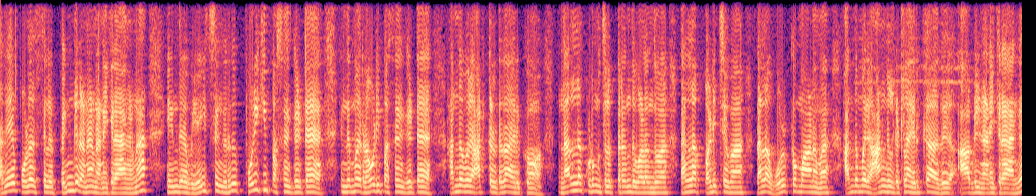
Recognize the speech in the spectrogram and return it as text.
அதே போல சில பெண்கள் என்ன நினைக்கிறாங்கன்னா இந்த எய்ட்ஸ்ங்கிறது பொறுக்கி பசங்க கிட்ட இந்த மாதிரி ரவுடி பசங்க கிட்ட அந்த மாதிரி ஆட்கள்கிட்ட தான் இருக்கும். நல்ல குடும்பத்தில் பிறந்து வளர்ந்தவன் நல்லா படித்தவன் நல்லா ஒழுக்கமானவன் அந்த மாதிரி ஆண்கள்கிட்டலாம் இருக்காது அப்படின்னு நினைக்கிறாங்க.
